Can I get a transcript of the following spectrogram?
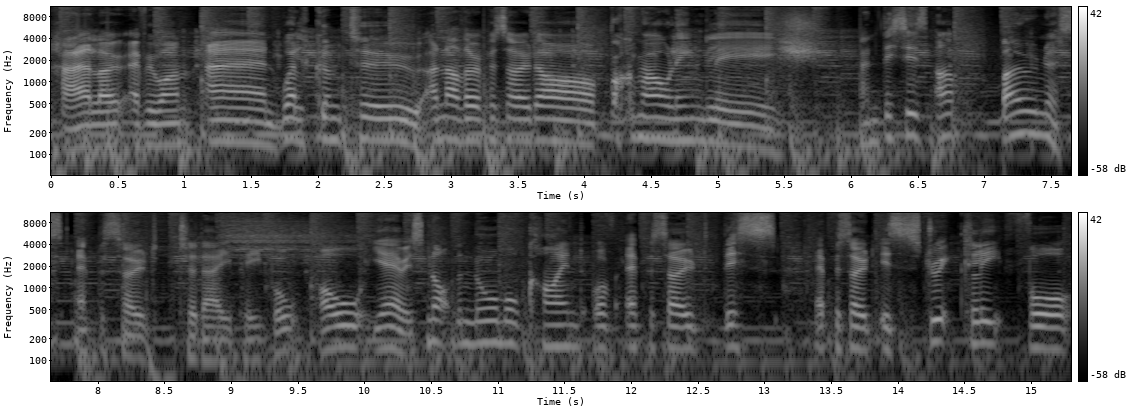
Hello, everyone, and welcome to another episode of Rock and Roll English. And this is a bonus episode today, people. Oh, yeah, it's not the normal kind of episode. This episode is strictly for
